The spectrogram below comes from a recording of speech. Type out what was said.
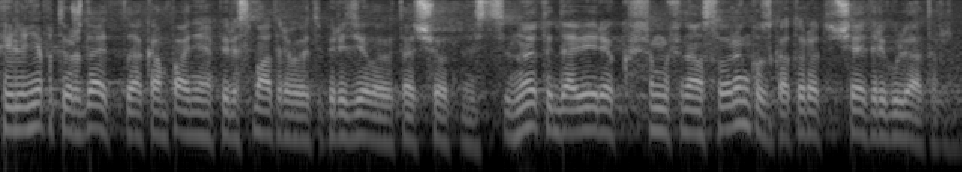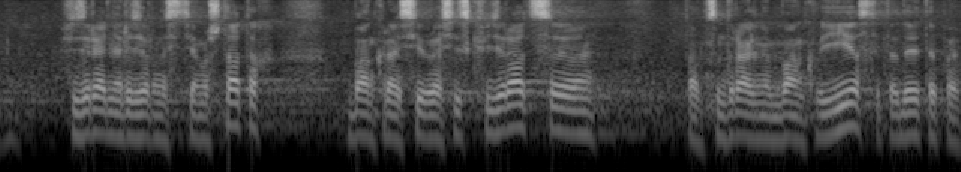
Или не подтверждает, тогда компания пересматривает и переделывает отчетность. Но это доверие к всему финансовому рынку, за которое отвечает регулятор. Федеральная резервная система в Штатах, Банк России в Российской Федерации, там, Центральный банк в ЕС и т.д. и т.п.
